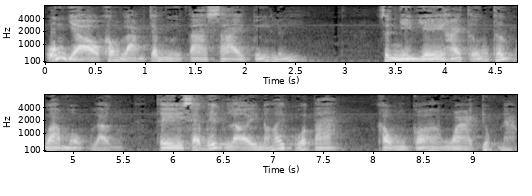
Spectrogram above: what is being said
uống vào không làm cho người ta sai túy lý. Xin nhị vị hãy thưởng thức qua một lần thì sẽ biết lời nói của ta không có ngoa chút nào.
